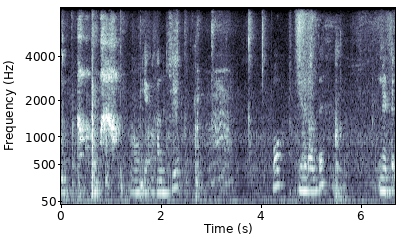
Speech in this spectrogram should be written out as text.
ம். ஓகே உட்காந்துச்சு இப்போது இதில் வந்து நெட்டு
